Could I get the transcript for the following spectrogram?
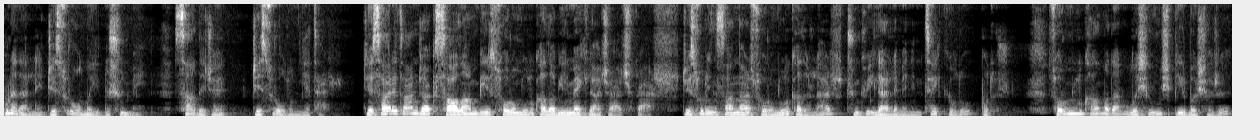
Bu nedenle cesur olmayı düşünmeyin. Sadece cesur olun yeter. Cesaret ancak sağlam bir sorumluluk alabilmekle açığa çıkar. Cesur insanlar sorumluluk alırlar çünkü ilerlemenin tek yolu budur. Sorumluluk almadan ulaşılmış bir başarı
